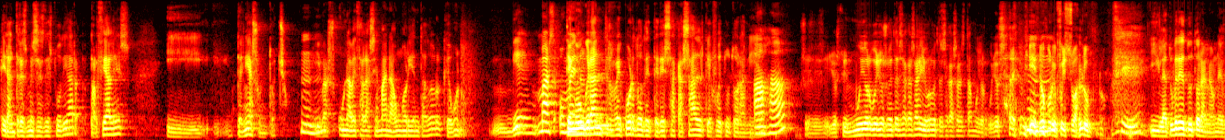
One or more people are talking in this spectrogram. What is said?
eran tres meses de estudiar, parciales, y y tenías un tocho. Ibas una vez a la semana a un orientador que, bueno, bien. Más o Tengo un gran sí. recuerdo de Teresa Casal, que fue tutora mía. Ajá. Sí, sí, sí. Yo estoy muy orgulloso de Teresa Casal y yo creo que Teresa Casal está muy orgullosa de mí, ¿no? Porque fui su alumno. Sí. Y la tuve de tutora en la UNED.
